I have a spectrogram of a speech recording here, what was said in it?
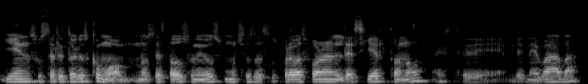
Y en sus territorios como los Estados Unidos, muchas de sus pruebas fueron en el desierto, ¿no? Este, de, Nevada.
